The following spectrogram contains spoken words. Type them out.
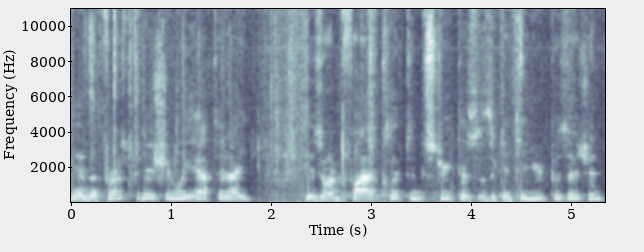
And the first petition we have tonight is on 5 Clifton Street. This is a continued position.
